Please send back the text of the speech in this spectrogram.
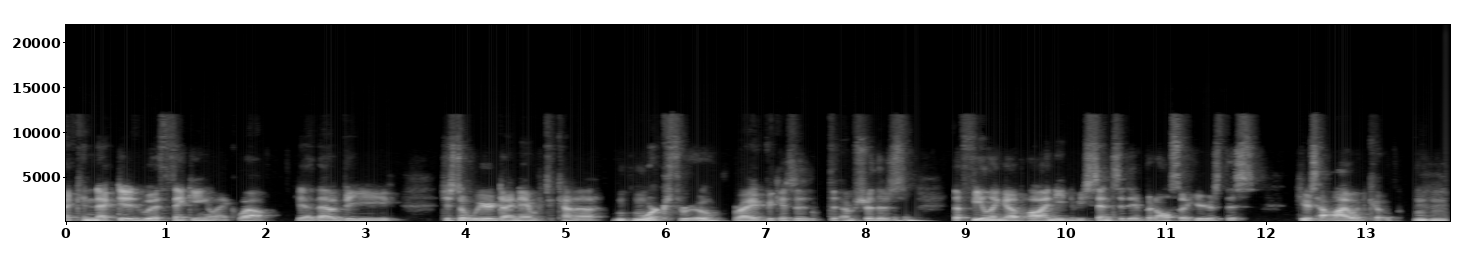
I connected with thinking like wow yeah, that would be just a weird dynamic to kind of mm-hmm. work through, right? Because it, I'm sure there's the feeling of, oh, I need to be sensitive, but also here's this, here's how I would cope. Mm-hmm.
